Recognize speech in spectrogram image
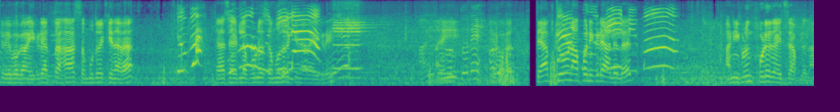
तर हे बघा इकडे आता हा समुद्र किनारा त्या साईडला पूर्ण समुद्र किनारा इकडे. आणि बघा त्या घेऊन आपण इकडे आलेलो आहेत. आणि इकडून पुढे जायचं आहे आपल्याला.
